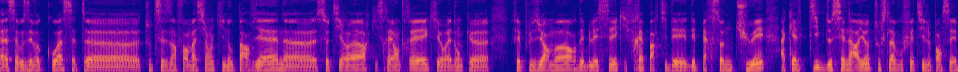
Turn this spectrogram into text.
euh, Ça vous évoque quoi, cette, euh, toutes ces informations qui nous parviennent Ce tireur qui serait entré, qui aurait donc fait plusieurs morts, des blessés, qui ferait partie des, des personnes tuées? À quel type de scénario tout cela vous fait-il penser?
